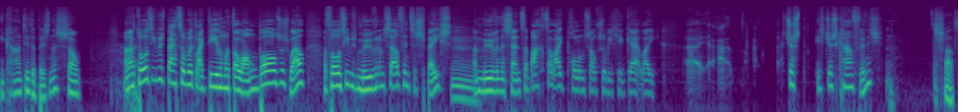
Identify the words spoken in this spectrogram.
he can't do the business. So, and I thought he was better with like dealing with the long balls as well. I thought he was moving himself into space Mm. and moving the centre back to like pull himself so we could get like, uh, uh, just he just can't finish. Sad.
